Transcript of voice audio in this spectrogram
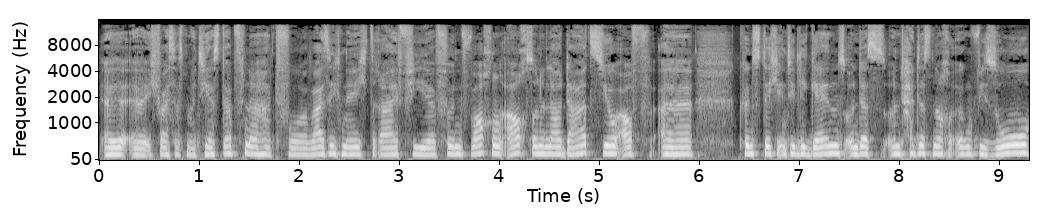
äh, äh, ich weiß, dass Matthias Döpfner hat vor, weiß ich nicht, drei, vier, fünf Wochen auch so eine Laudatio auf äh, künstliche Intelligenz und das und hat es noch irgendwie so,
